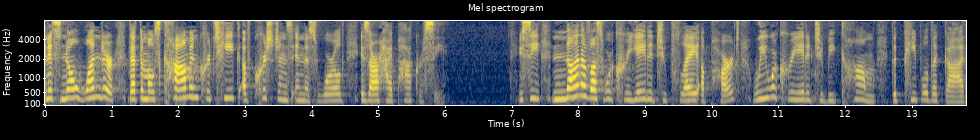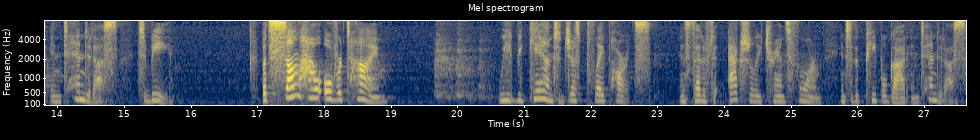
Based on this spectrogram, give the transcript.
And it's no wonder that the most common critique of Christians in this world is our hypocrisy. You see, none of us were created to play a part. We were created to become the people that God intended us to be. But somehow over time, we began to just play parts instead of to actually transform into the people God intended us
